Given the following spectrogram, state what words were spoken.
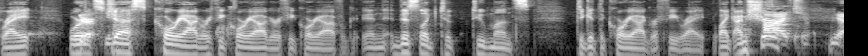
right? Where Sure, it's yeah. just choreography, choreography, choreography, and this like took two months to get the choreography right. Like I'm sure, yeah.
